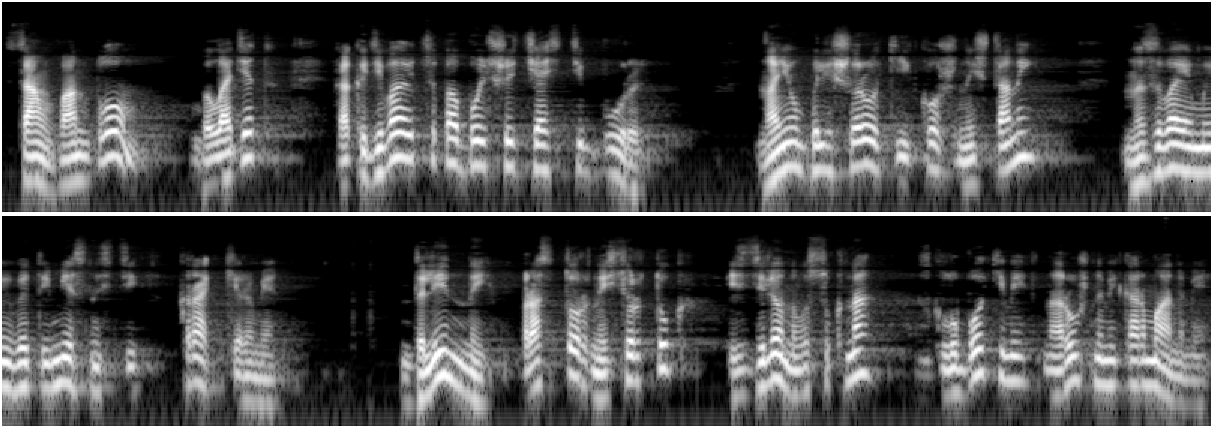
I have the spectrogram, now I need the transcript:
Сам Ван Блом был одет как одеваются по большей части буры. На нем были широкие кожаные штаны, называемые в этой местности кракерами. Длинный, просторный сюртук из зеленого сукна с глубокими наружными карманами.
